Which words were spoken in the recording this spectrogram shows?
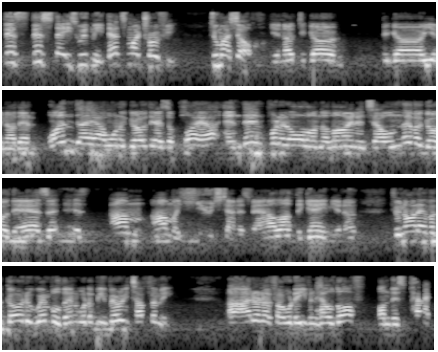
this this stays with me. That's my trophy to myself, you know, to go to go, you know, that one day I want to go there as a player and then put it all on the line and say I'll never go there as a, as I'm I'm a huge tennis fan. I love the game, you know. To not ever go to Wimbledon would have been very tough for me. I don't know if I would have even held off on this pack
